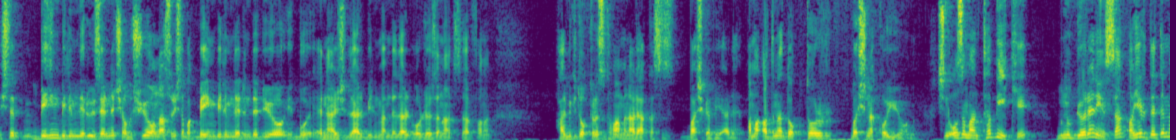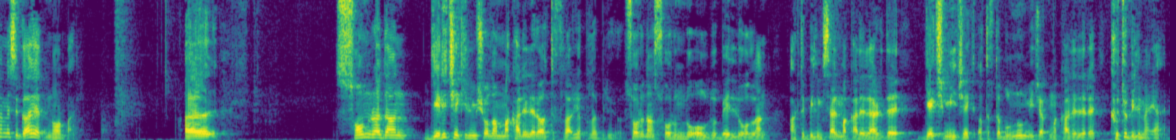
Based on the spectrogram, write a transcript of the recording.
işte beyin bilimleri üzerine çalışıyor. Ondan sonra işte bak beyin bilimlerinde diyor bu enerjiler bilmem neler, o rezonanslar falan. Halbuki doktorası tamamen alakasız başka bir yerde. Ama adına doktor başına koyuyor onu. Şimdi o zaman tabii ki bunu gören insan ayırt edememesi gayet normal. Ee, sonradan geri çekilmiş olan makalelere atıflar yapılabiliyor. Sonradan sorunlu olduğu belli olan artık bilimsel makalelerde geçmeyecek, atıfta bulunulmayacak makalelere kötü bilime yani.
